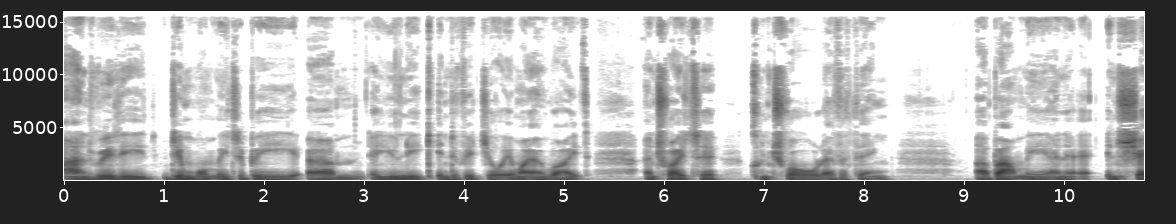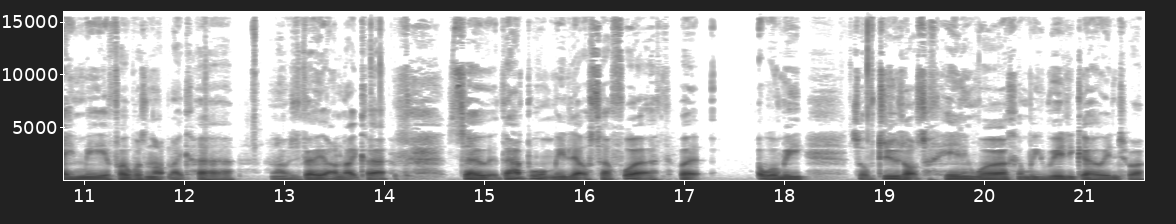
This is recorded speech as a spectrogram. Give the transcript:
and really didn't want me to be um, a unique individual in my own right and tried to control everything about me and, and shame me if I was not like her. And I was very unlike her. So that brought me little self worth. But when we sort of do lots of healing work and we really go into a,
